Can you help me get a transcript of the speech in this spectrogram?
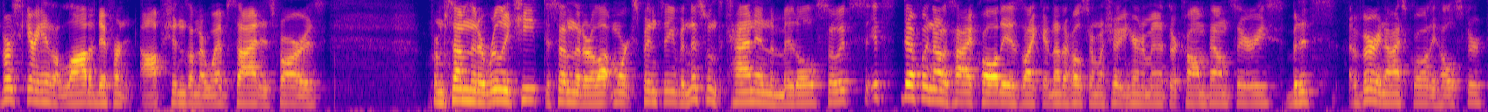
VersaCarry has a lot of different options on their website as far as from some that are really cheap to some that are a lot more expensive and this one's kind of in the middle so it's it's definitely not as high quality as like another holster i'm going to show you here in a minute their compound series but it's a very nice quality holster.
